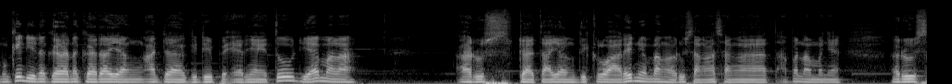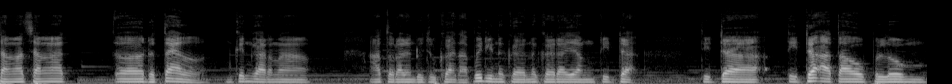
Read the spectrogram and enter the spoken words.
mungkin di negara-negara yang ada GDPR-nya itu dia malah harus data yang dikeluarin memang harus sangat-sangat apa namanya harus sangat-sangat uh, detail mungkin karena aturan itu juga tapi di negara-negara yang tidak tidak tidak atau belum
